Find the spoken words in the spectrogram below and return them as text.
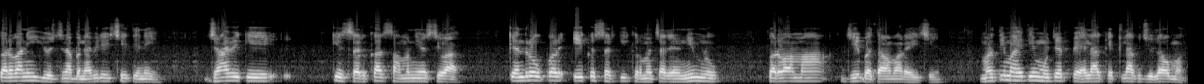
કરવાની યોજના બનાવી રહી છે તેને જણાવી કે કે સરકાર સામાન્ય સેવા કેન્દ્રો ઉપર એક સરખી કર્મચારીની નિમણૂક કરવામાં જે બતાવવામાં રહી છે. મળતી માહિતી મુજબ પહેલાં કેટલાક જિલ્લાઓમાં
